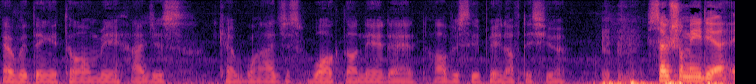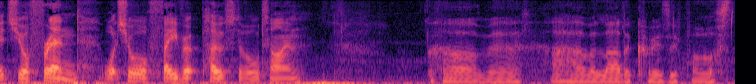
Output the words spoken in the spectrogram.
everything he told me, I just kept I just walked on it, and obviously paid off this year. Social media, it's your friend. What's your favourite post of all time? Oh man, I have a lot of crazy posts.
